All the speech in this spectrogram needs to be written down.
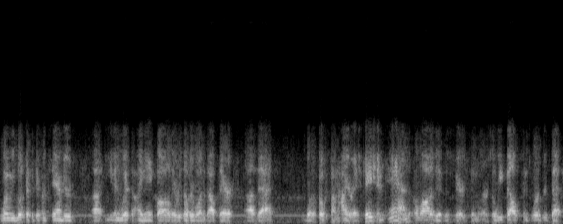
when we looked at the different standards, uh, even with the iNACOL, there was other ones out there uh, that were focused on higher education, and a lot of it was very similar. So we felt, since we're a group that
